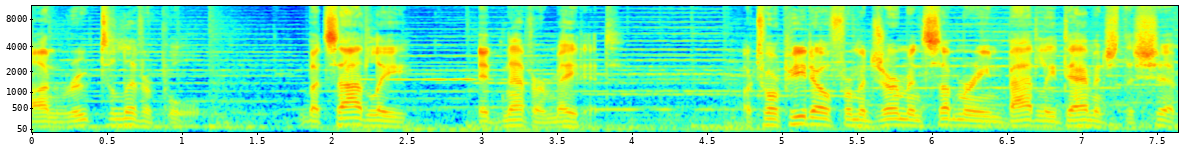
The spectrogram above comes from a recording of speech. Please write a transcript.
en route to Liverpool, but sadly, it never made it. A torpedo from a German submarine badly damaged the ship,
